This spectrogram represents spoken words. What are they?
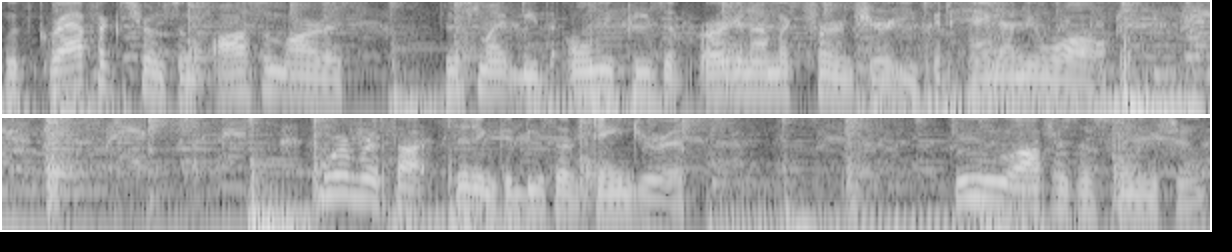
With graphics from some awesome artists, this might be the only piece of ergonomic furniture you could hang on your wall. Whoever thought sitting could be so dangerous? ooloo offers a solution.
